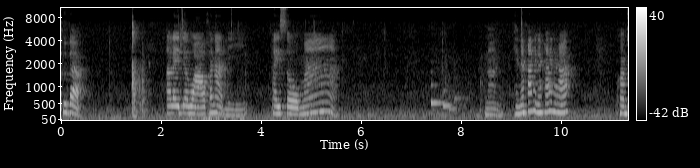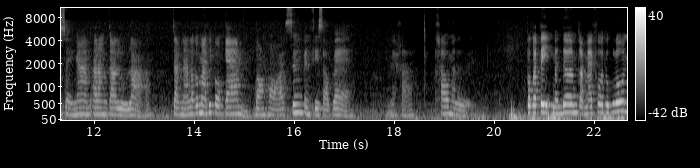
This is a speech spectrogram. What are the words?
คือแบบ อะไรจะว้าวขนาดนี้ ไฮโซมาก นั่น เห็นไหมคะ เห็นไหมคะ เห็นไหมคะ ความสวยงามอลังการหรูหรา จากนั้นเราก็มาที่โปรแกรมบองฮอสซึ่งเป็นฟรีซอฟต์แวร์ เห็นไหมคะ เข้ามาเลย ปกติเหมือนเดิมกับ m a t 4ทุกรุ่น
